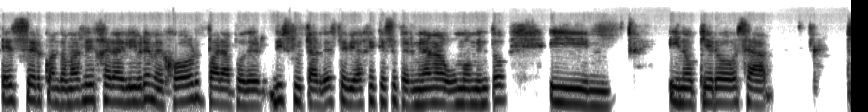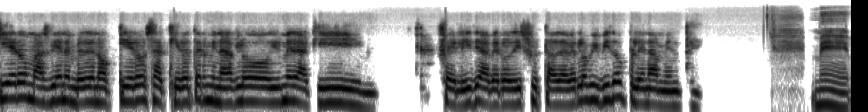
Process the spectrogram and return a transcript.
es ser cuanto más ligera y libre mejor para poder disfrutar de este viaje que se termina en algún momento y, y no quiero, o sea, quiero más bien en vez de no quiero, o sea, quiero terminarlo, irme de aquí feliz de haberlo disfrutado, de haberlo vivido plenamente. Me,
